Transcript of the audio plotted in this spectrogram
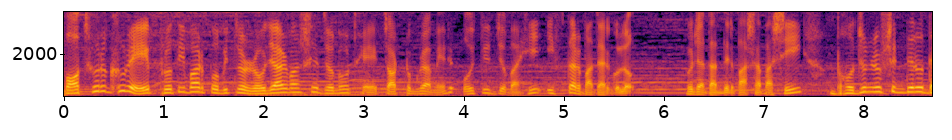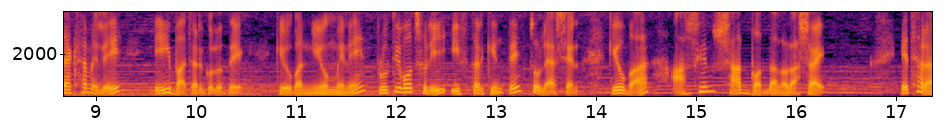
বছর ঘুরে প্রতিবার পবিত্র রোজার মাসে জমে ওঠে চট্টগ্রামের ঐতিহ্যবাহী ইফতার বাজারগুলো। রোজাদারদের পাশাপাশি ভোজন রসিকদেরও দেখা মেলে এই বাজারগুলোতে। কেউ বা নিয়ম মেনে প্রতি বছরই ইফতার কিনতে চলে আসেন, কেউ বা আসেন স্বাদ বদলানোর আশায়। এছাড়া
